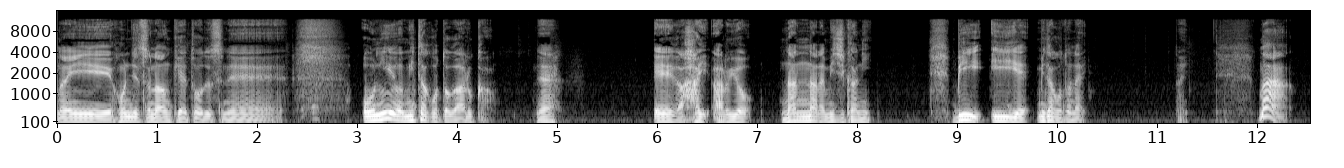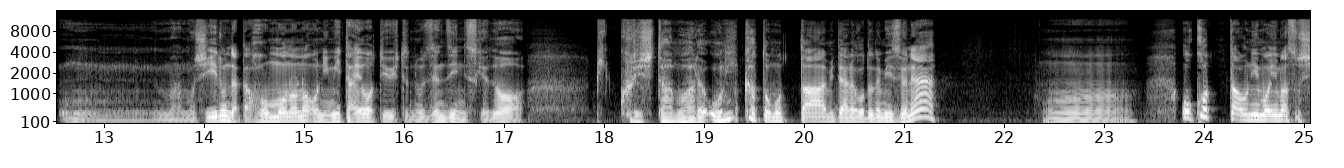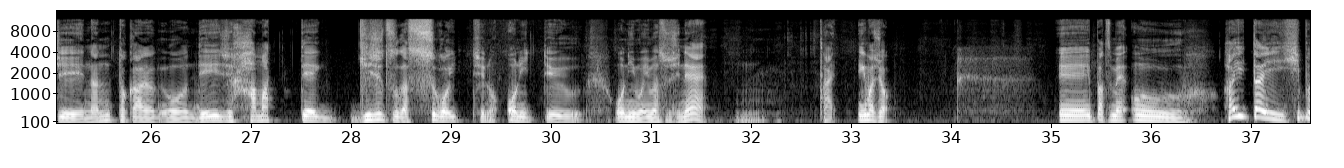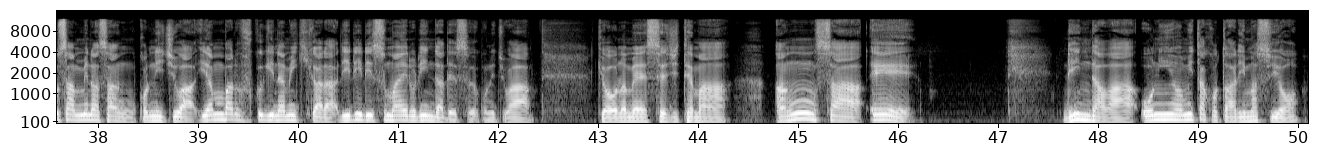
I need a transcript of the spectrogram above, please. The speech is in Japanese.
はい本日のアンケートですね鬼を見たことがあるか。ね。A がはいあるよ。なんなら身近に。B いいえ見たことない、はい、まあうんまあもしいるんだったら本物の鬼見たよっていう人でも全然いいんですけどびっくりした。もうあれ鬼かと思ったみたいなことでもいいですよね。うん。怒った鬼もいますしなんとかデイジハマって技術がすごいっていうの鬼っていう鬼もいますしね、うん、はい。行きましょう。えー、一発目。おはいたいヒプさん皆さんこんにちは。やんばる福木並木からリリリスマイルリンダです。こんにちは。今日のメッセージテーマアンサー A リンダは鬼を見たことありますよ。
